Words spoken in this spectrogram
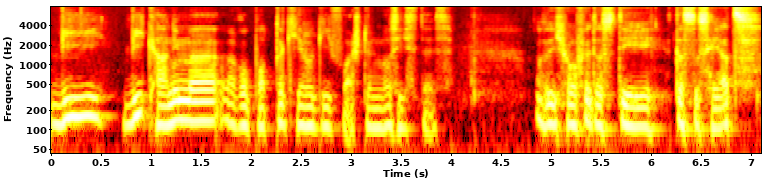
wie, wie kann ich mir Roboterchirurgie vorstellen? Was ist das? Also ich hoffe, dass, die, dass das Herz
